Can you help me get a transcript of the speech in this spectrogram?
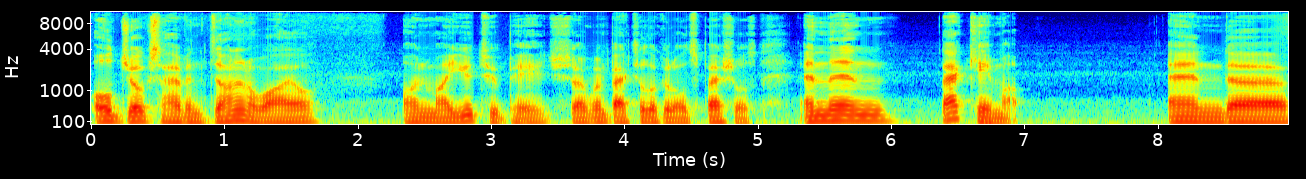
old jokes I haven't done in a while on my YouTube page. So I went back to look at old specials. And then that came up. And uh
